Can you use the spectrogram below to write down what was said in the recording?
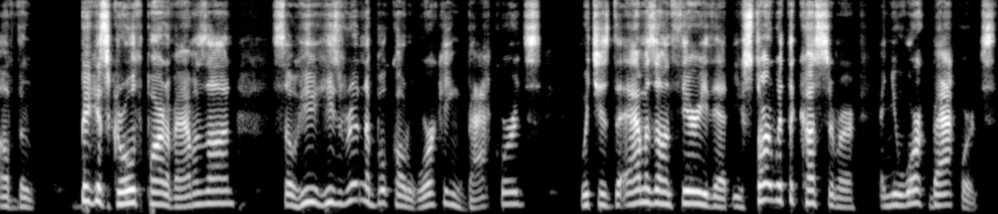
of the biggest growth part of Amazon. So he, he's written a book called Working Backwards which is the Amazon theory that you start with the customer and you work backwards.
